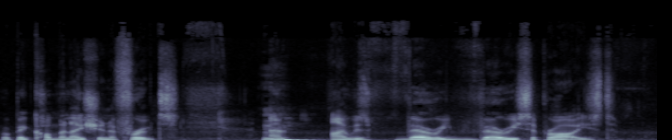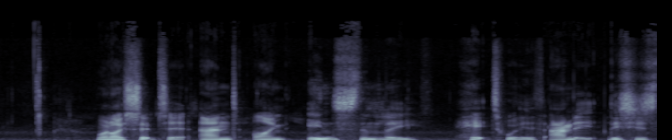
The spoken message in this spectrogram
or a big combination of fruits. Mm. And I was very, very surprised when I sipped it, and I'm instantly hit with, and it, this is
